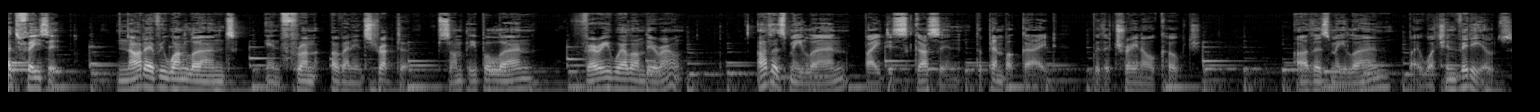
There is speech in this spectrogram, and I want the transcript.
Let's face it, not everyone learns in front of an instructor. Some people learn very well on their own. Others may learn by discussing the PMBOK guide with a trainer or coach. Others may learn by watching videos.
